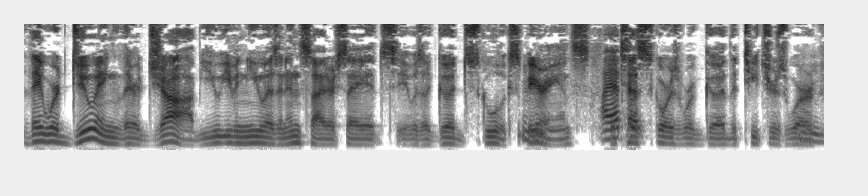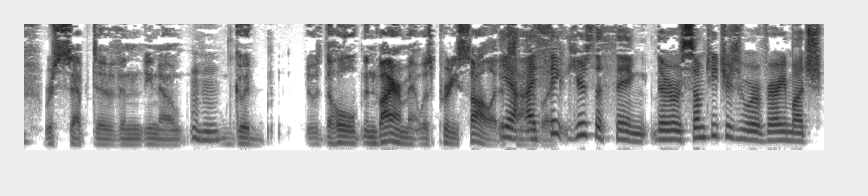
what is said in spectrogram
they were doing their job. You, even you as an insider say it's, it was a good school experience. Mm-hmm. The absolute- test scores were good. The teachers were Mhm. receptive and, you know, Mhm. good. It was, the whole environment was pretty solid. It yeah, I like. think here's the thing. There were some teachers who were very much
